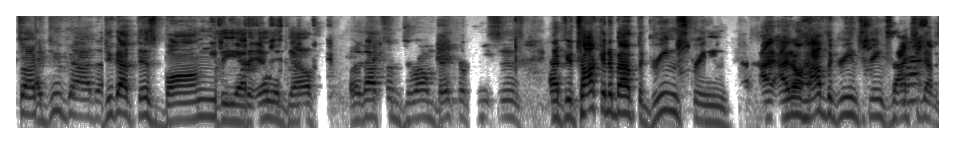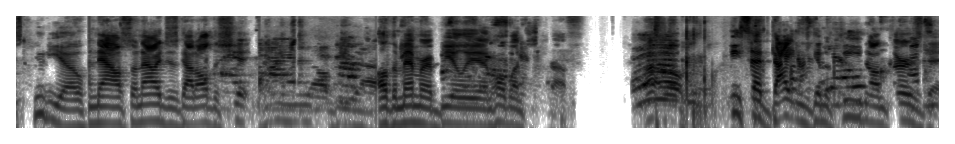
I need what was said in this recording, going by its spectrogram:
So I do got uh, do got this bong, the uh, the Philadelphia, but I got some Jerome Baker pieces. And if you're talking about the green screen, I, I don't have the green screen because I actually got a studio now. So now I just got all the shit, all the, uh, all the memorabilia and a whole bunch of stuff. Uh-oh. He said Guyton's gonna feed on Thursday.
